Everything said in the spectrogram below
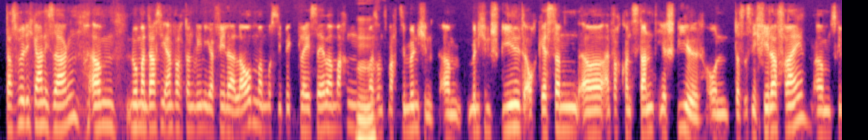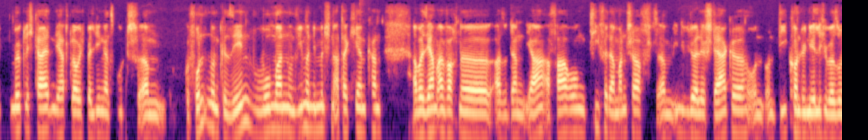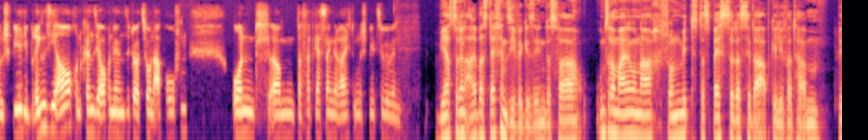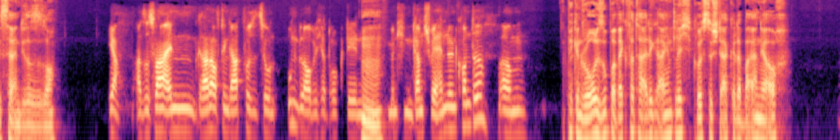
Das würde ich gar nicht sagen. Ähm, nur man darf sich einfach dann weniger Fehler erlauben. Man muss die Big Plays selber machen, Mhm. weil sonst macht sie München. Ähm, München spielt auch gestern äh, einfach konstant ihr Spiel und das ist nicht fehlerfrei. Ähm, es gibt Möglichkeiten, die hat, glaube ich, Berlin ganz gut ähm, gefunden und gesehen, wo man und wie man die München attackieren kann. Aber sie haben einfach eine, also dann ja, Erfahrung, Tiefe der Mannschaft, ähm, individuelle Stärke und, und die kontinuierlich über so ein Spiel, die bringen sie auch und können sie auch in den Situationen abrufen. Und ähm, das hat gestern gereicht, um das Spiel zu gewinnen. Wie hast du denn Albers Defensive gesehen? Das war unserer Meinung nach schon mit das Beste, das sie da abgeliefert haben bisher in dieser Saison. Ja, also es war ein gerade auf den Guard-Positionen unglaublicher Druck, den mhm. München ganz schwer handeln konnte. Ähm, Pick and Roll super wegverteidigt eigentlich, größte Stärke der Bayern ja auch.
